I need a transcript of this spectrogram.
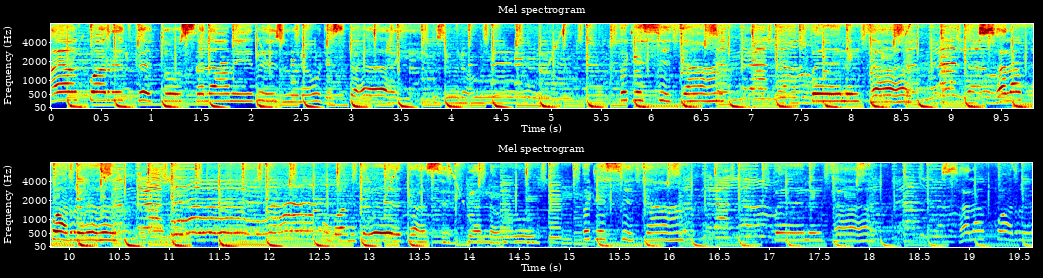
አያቋርጥ ከቶ ሰላሜ ብዙ ነው፣ ደስታዬ ብዙ ነው። በደስታ በእልልታ ሳላቋርጥ ባንተ ታስቤያለሁ። በደስታ በእልልታ ሳላቋርጥ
